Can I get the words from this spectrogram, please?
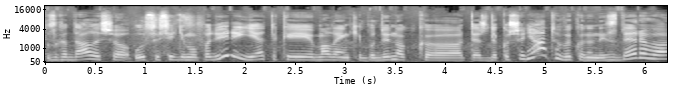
згадали, що у сусідньому подвір'ї є такий маленький будинок е, теж для кошенят, виконаний з дерева.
